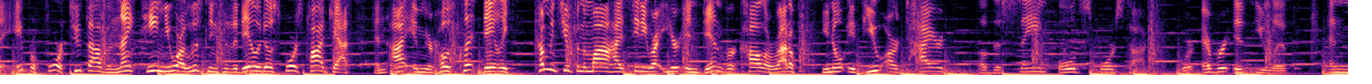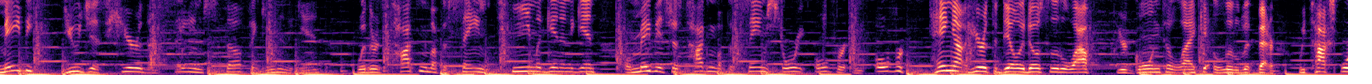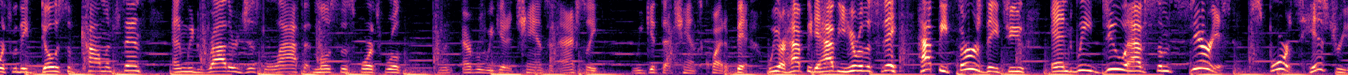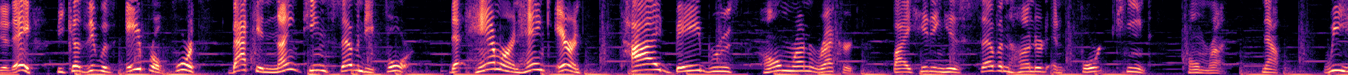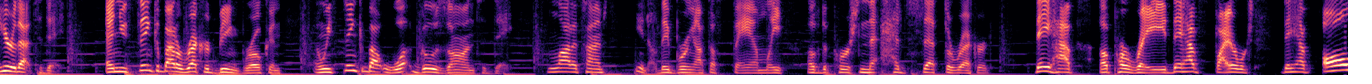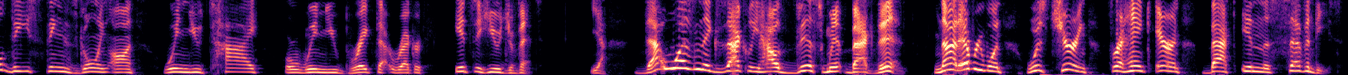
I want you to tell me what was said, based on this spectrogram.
Thursday, April 4th, 2019. You are listening to the Daly Dose Sports Podcast, and I am your host, Clint Daly, coming to you from the Mile High City right here in Denver, Colorado. You know, if you are tired of the same old sports talk, wherever it is that you live, and maybe you just hear the same stuff again and again, whether it's talking about the same team again and again, or maybe it's just talking about the same story over and over, hang out here at the Daly Dose a little while. You're going to like it a little bit better. We talk sports with a dose of common sense, and we'd rather just laugh at most of the sports world whenever we get a chance. And actually, we get that chance quite a bit. We are happy to have you here with us today. Happy Thursday to you. And we do have some serious sports history today because it was April 4th back in 1974 that Hammerin' Hank Aaron tied Babe Ruth's home run record by hitting his 714th home run. Now, we hear that today, and you think about a record being broken, and we think about what goes on today. A lot of times, you know, they bring out the family of the person that had set the record. They have a parade, they have fireworks, they have all these things going on when you tie or when you break that record. It's a huge event. Yeah, that wasn't exactly how this went back then. Not everyone was cheering for Hank Aaron back in the 70s.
